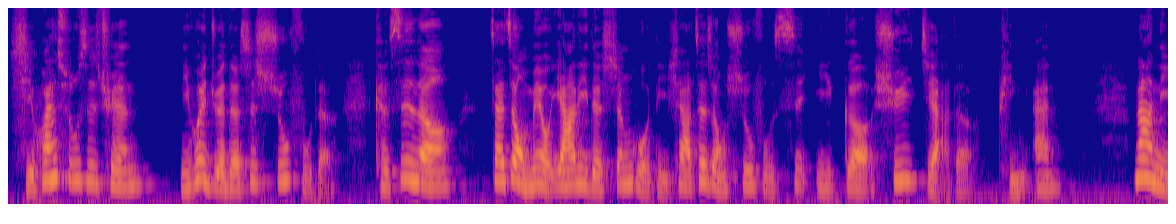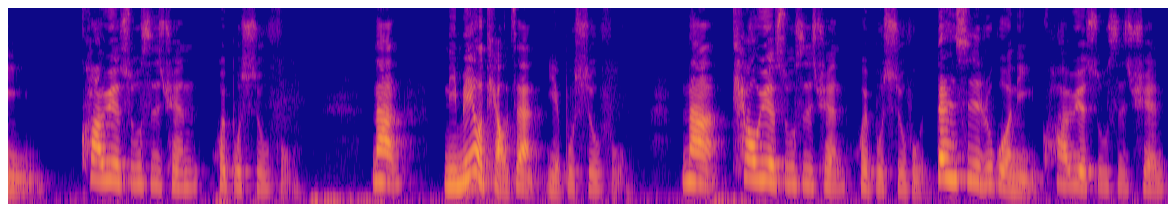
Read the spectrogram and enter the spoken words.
喜欢舒适圈。你会觉得是舒服的，可是呢，在这种没有压力的生活底下，这种舒服是一个虚假的平安。那你跨越舒适圈会不舒服，那你没有挑战也不舒服，那跳跃舒适圈会不舒服。但是如果你跨越舒适圈，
